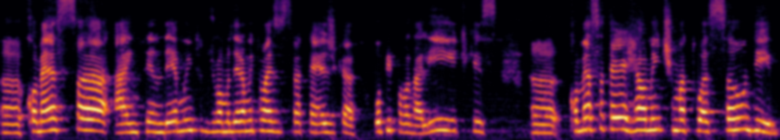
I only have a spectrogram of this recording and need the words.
uh, começa a entender muito de uma maneira muito mais estratégica o People Analytics, uh, começa a ter realmente uma atuação de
